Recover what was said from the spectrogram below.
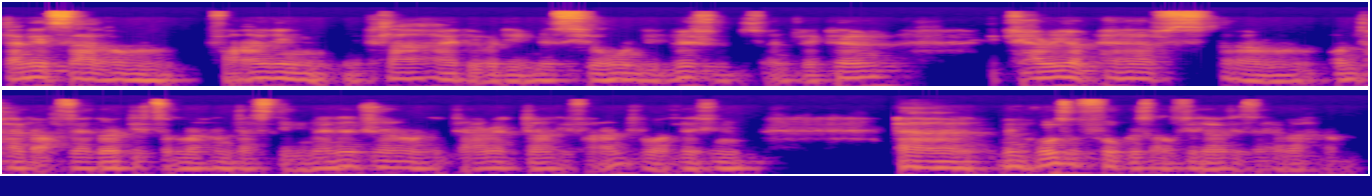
dann geht es darum, vor allen Dingen Klarheit über die Mission, die Vision zu entwickeln, die Carrier Paths ähm, und halt auch sehr deutlich zu machen, dass die Manager und die Director, die Verantwortlichen, äh, einen großen Fokus auf die Leute selber haben.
